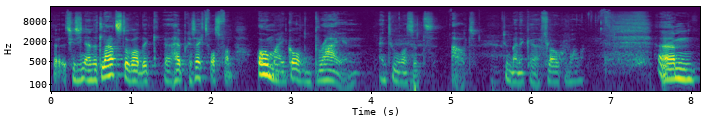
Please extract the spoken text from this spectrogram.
het gezien. En het laatste wat ik heb gezegd was van, oh my god, Brian. En toen was het oud. Toen ben ik flauw gevallen. Um,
